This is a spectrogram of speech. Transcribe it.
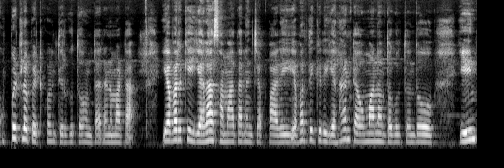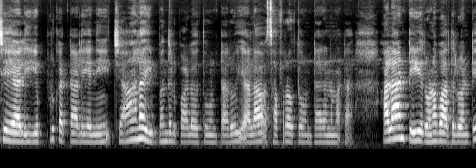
గుప్పెట్లో పెట్టుకొని తిరుగుతూ ఉంటారనమాట ఎవరికి ఎలా సమాధానం చెప్పాలి? ఎవరి దగ్గర ఎలాంటి అవమానం తగులుతుందో ఏం చేయాలి? ఎప్పుడు కట్టాలి అని చాలా ఇబ్బందులు పాలవుతూ ఉంటారు ఎలా సఫర్ అవుతూ ఉంటారనమాట అలాంటి రుణ బాధలు అంటే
